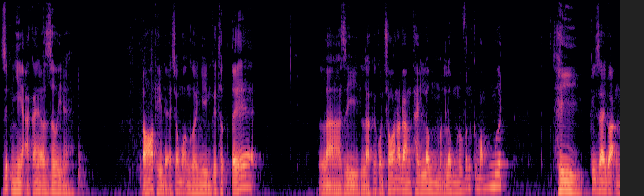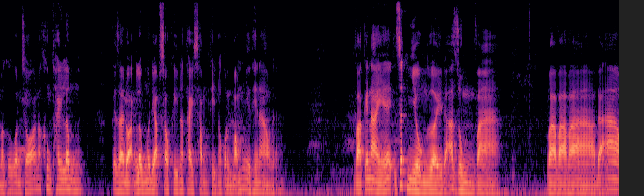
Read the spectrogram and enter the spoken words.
rất nhẹ cái nó rơi này đó thì để cho mọi người nhìn cái thực tế là gì? Là cái con chó nó đang thay lông mà lông nó vẫn cứ bóng mướt. Thì cái giai đoạn mà cái con chó nó không thay lông ấy, cái giai đoạn lông nó đẹp sau khi nó thay xong thì nó còn bóng như thế nào nữa. Và cái này ấy, rất nhiều người đã dùng và và và và đã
